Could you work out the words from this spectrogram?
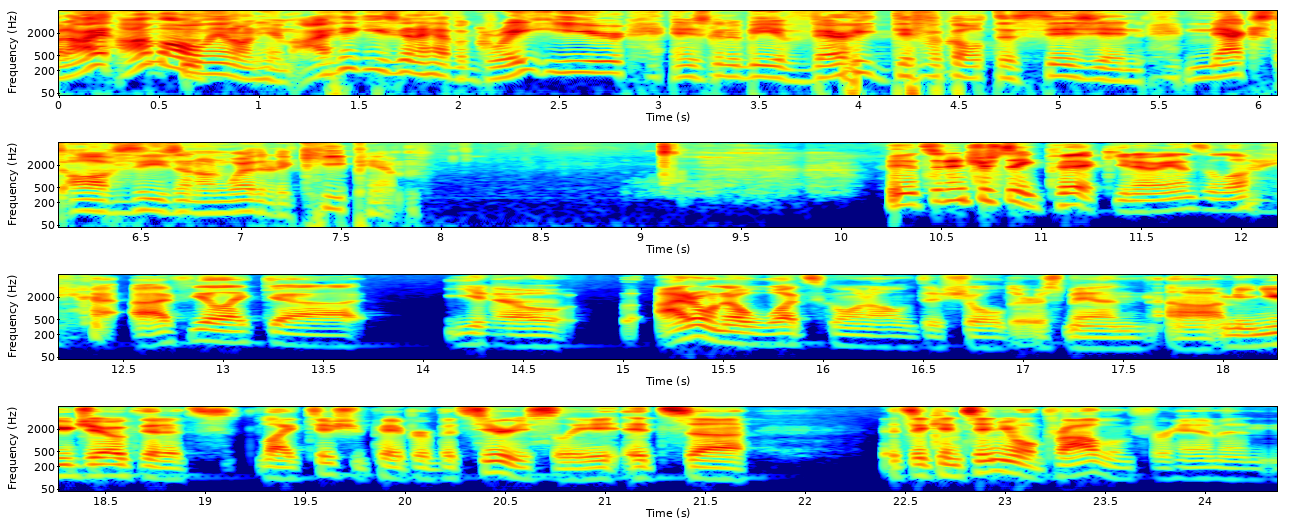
but I, I'm all in on him. I think he's going to have a great year, and it's going to be a very difficult decision next offseason on whether to keep him. It's an interesting pick, you know, Anzalone. I feel like, uh, you know, I don't know what's going on with his shoulders, man. Uh, I mean, you joke that it's like tissue paper, but seriously, it's uh, it's a continual problem for him, and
